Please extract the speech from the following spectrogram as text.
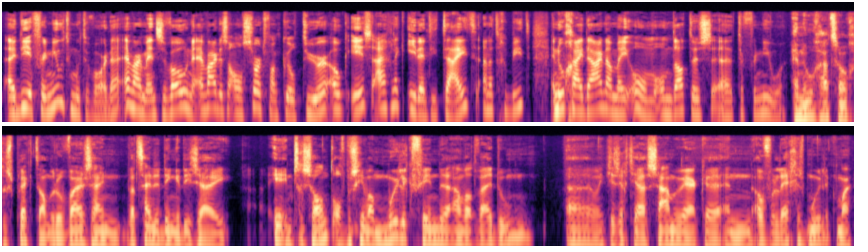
uh, die vernieuwd moeten worden en waar mensen wonen en waar dus al een soort van cultuur ook is, eigenlijk identiteit aan het gebied. En hoe ga je daar dan mee om, om dat dus uh, te vernieuwen? En hoe gaat zo'n gesprek dan? Ik bedoel, waar zijn, wat zijn de dingen die zij interessant of misschien wel moeilijk vinden aan wat wij doen? want je zegt ja, samenwerken en overleg is moeilijk. Maar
